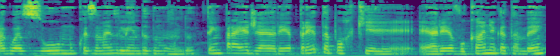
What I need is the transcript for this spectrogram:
água azul, uma coisa mais linda do mundo. Tem praia de areia preta porque é areia vulcânica também.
